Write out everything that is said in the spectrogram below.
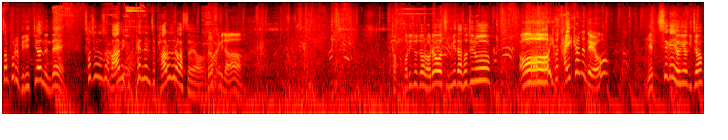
점프를 미리 뛰었는데 서준호 선수가 마음이 급했는지 바로 들어갔어요. 그렇습니다. 자 거리 조절 어려워집니다 서진우 어 이거 다 읽혔는데요? 예측의 영역이죠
